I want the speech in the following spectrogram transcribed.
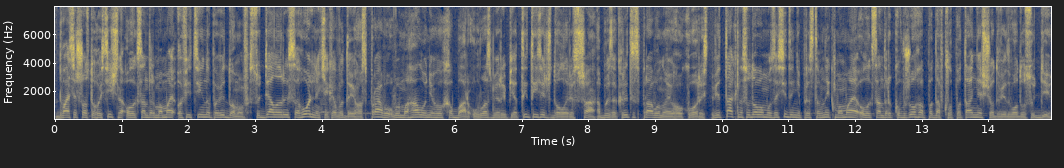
26 січня Олександр Мамай офіційно повідомив, суддя Лариса Гольник, яка веде його справу, вимагала у нього хабар у розмірі 5 тисяч доларів США, аби закрити справу на його користь. Відтак на судовому засіданні представник Мамая Олександр Ковжога подав клопотання щодо відводу судді.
